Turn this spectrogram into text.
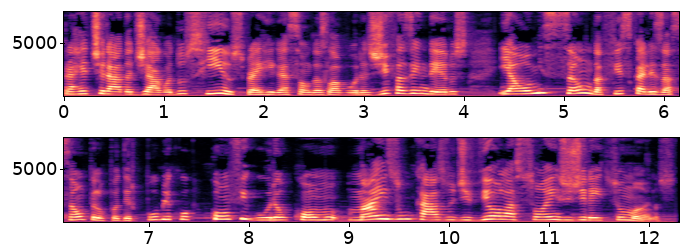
para retirada de água dos rios para irrigação das lavouras de fazendeiros e a omissão da fiscalização pelo poder público configuram como mais um caso de violações de direitos humanos.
